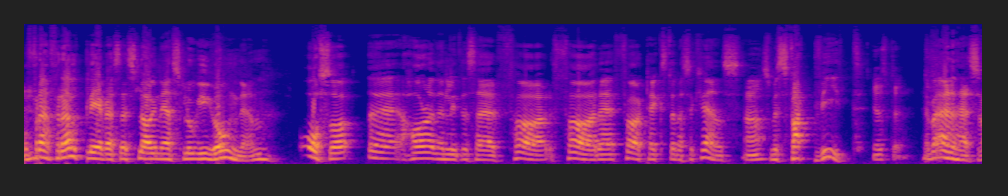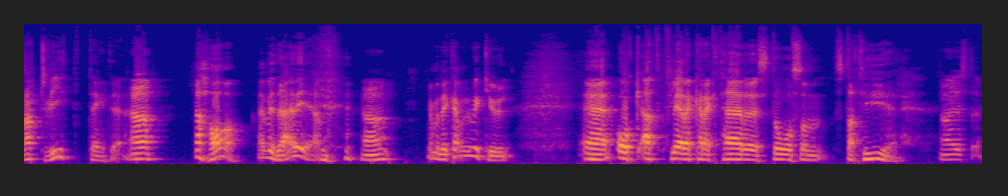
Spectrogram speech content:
Och framförallt blev jag så slagen när jag slog igång den. Och så eh, har den en lite så här för, före förtexterna sekvens. Ja. Som är svartvit. Just det. Jag bara, är den här svartvit? Tänkte jag. Ja. Jaha, är vi där igen? Ja. ja men det kan väl bli kul. Eh, och att flera karaktärer står som statyer. Ja, just det.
